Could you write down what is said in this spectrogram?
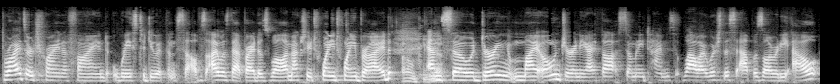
Brides are trying to find ways to do it themselves. I was that bride as well. I'm actually a 2020 bride, oh, Okay, and yeah. so during my own journey, I thought so many times, "Wow, I wish this app was already out."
